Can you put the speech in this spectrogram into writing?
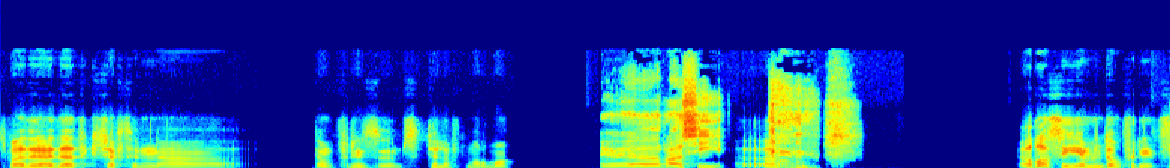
بس بعد الإعادة اكتشفت إن فريز مسجلها في مرماه رأسية. آه، رأسية من فريز.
